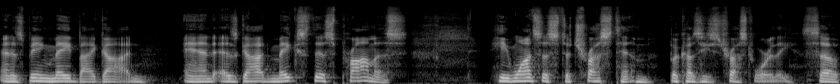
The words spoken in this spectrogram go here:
and it's being made by God. And as God makes this promise, he wants us to trust him because he's trustworthy. So,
